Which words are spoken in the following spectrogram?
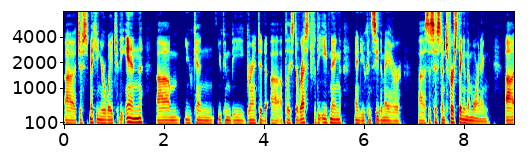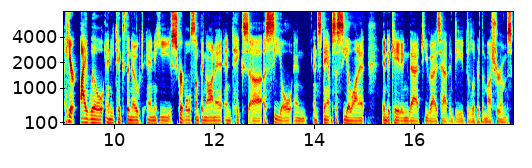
uh, just making your way to the inn, um, you can you can be granted uh, a place to rest for the evening, and you can see the mayor's assistant first thing in the morning. Uh, here, I will, and he takes the note and he scribbles something on it and takes uh, a seal and and stamps a seal on it, indicating that you guys have indeed delivered the mushrooms.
